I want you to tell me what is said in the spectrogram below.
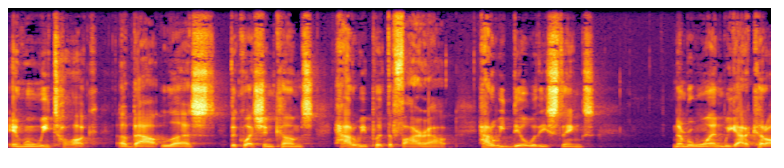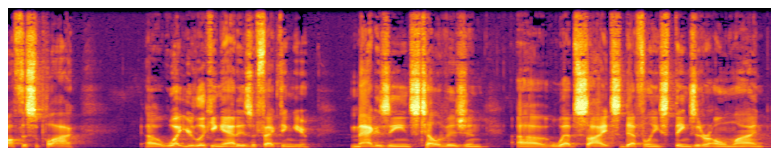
And when we talk about lust, the question comes how do we put the fire out? How do we deal with these things? Number one, we got to cut off the supply. Uh, what you're looking at is affecting you. Magazines, television, uh, websites, definitely things that are online,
